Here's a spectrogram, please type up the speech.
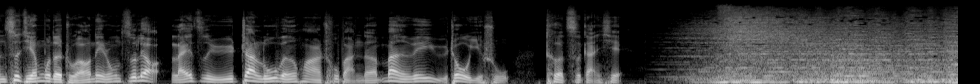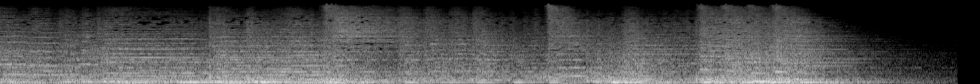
本次节目的主要内容资料来自于战卢文化出版的《漫威宇宙》一书，特此感谢。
